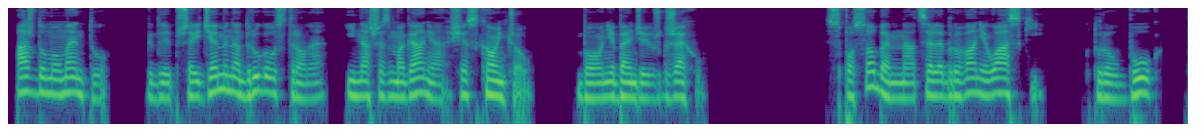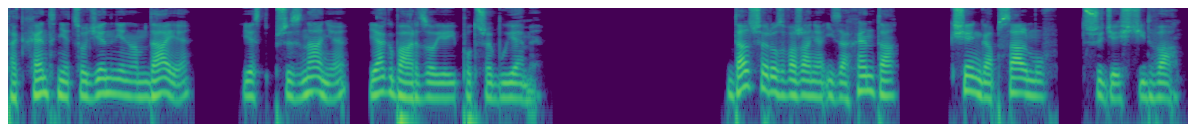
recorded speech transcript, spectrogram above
aż do momentu, gdy przejdziemy na drugą stronę i nasze zmagania się skończą, bo nie będzie już grzechu. Sposobem na celebrowanie łaski, którą Bóg tak chętnie codziennie nam daje, jest przyznanie, jak bardzo jej potrzebujemy. Dalsze rozważania i zachęta Księga Psalmów 32.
